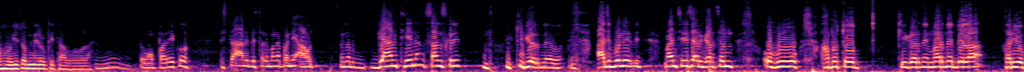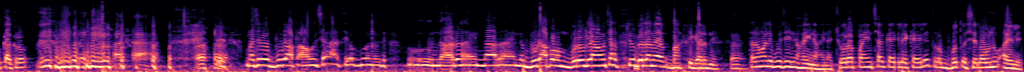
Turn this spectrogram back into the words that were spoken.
ओहो यो त मेरो किताब हो होला त म पढेको बिस्तारै बिस्तारै मलाई पनि आउ मतलब ज्ञान थिएन संस्कृत। के गर्ने अब आजभोलि मान्छे विचार गर्छन् ओहो अब त के गर्ने मर्ने बेला हरियो काक्रो। मान्छेको बुढापा आउँछ त्यो नारायण नारायण बुढापा बुढौली आउँछ त्यो बेलामा भक्ति गर्ने। तर मैले बुझिनँ होइन होइन चोर पाइन्छ कहिले कहिले तर भूत सेलाउनु अहिले।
